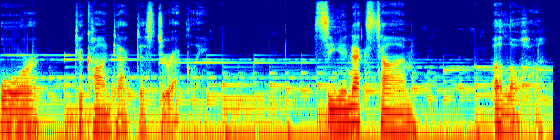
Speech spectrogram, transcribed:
or to contact us directly. See you next time. Aloha.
